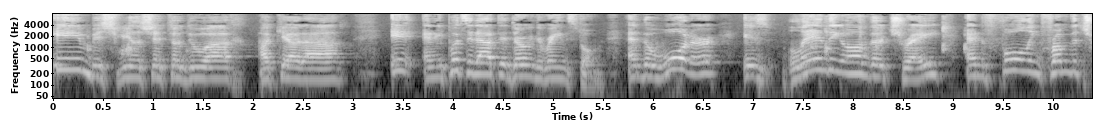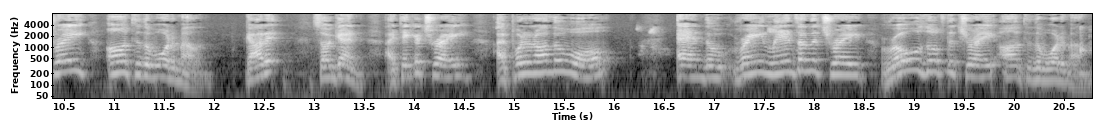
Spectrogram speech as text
im bishvil shetoduach and he puts it out there during the rainstorm, and the water is landing on the tray and falling from the tray onto the watermelon. Got it? So again, I take a tray, I put it on the wall, and the rain lands on the tray, rolls off the tray onto the watermelon.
